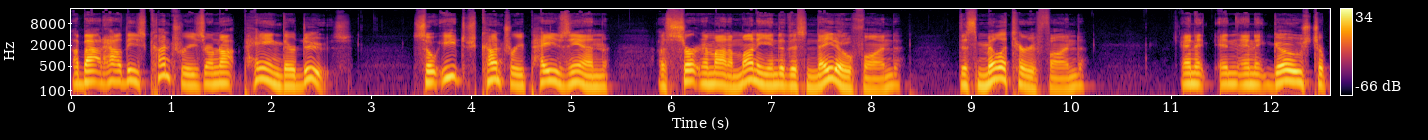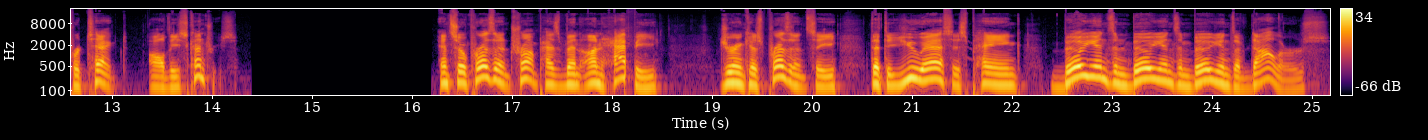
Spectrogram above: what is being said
about how these countries are not paying their dues. So each country pays in a certain amount of money into this NATO fund, this military fund, and it and, and it goes to protect all these countries. And so President Trump has been unhappy during his presidency that the U.S. is paying billions and billions and billions of dollars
